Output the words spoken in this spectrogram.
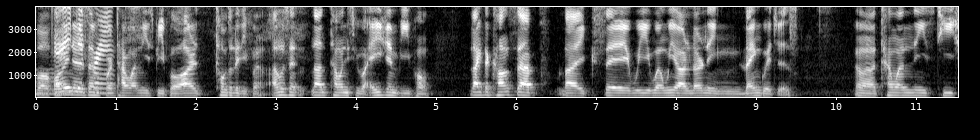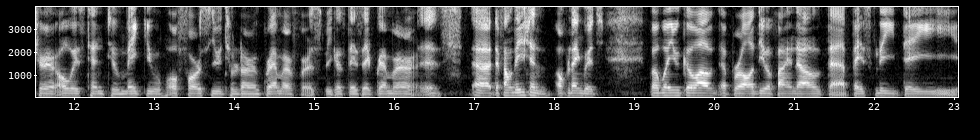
for Very foreigners and for. Taiwanese people are totally different. I would say not Taiwanese people, Asian people. Like the concept, like say we when we are learning languages, uh, Taiwanese teacher always tend to make you or force you to learn grammar first because they say grammar is uh, the foundation of language. But when you go out abroad, you'll find out that basically they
